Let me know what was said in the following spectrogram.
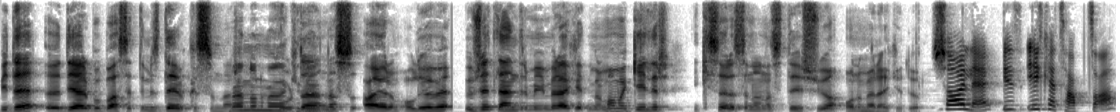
Bir de e, diğer bu bahsettiğimiz dev kısımlar. Ben de onu merak Burada ediyorum. nasıl ayrım oluyor ve ücretlendirmeyi merak etmiyorum ama gelir ikisi arasında nasıl değişiyor onu merak ediyorum. Şöyle biz ilk etapta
